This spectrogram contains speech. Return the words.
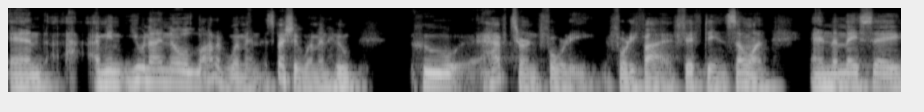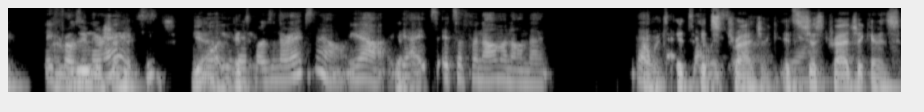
And I mean, you and I know a lot of women, especially women who who have turned 40, 45, 50, and so on. And then they say, They've frozen really their eggs. Yeah. Well, they've frozen their eggs now. Yeah. yeah. yeah. It's it's a phenomenon that that, oh, it's it's that it's tragic. It's yeah. just tragic and it's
